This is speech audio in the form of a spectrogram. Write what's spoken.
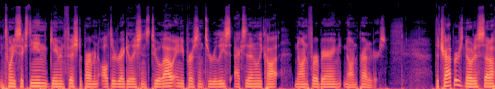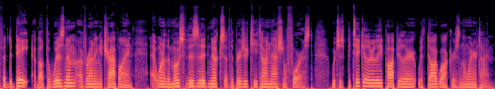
In 2016, Game and Fish Department altered regulations to allow any person to release accidentally caught non-fur bearing non-predators. The trappers' notice set off a debate about the wisdom of running a trapline at one of the most visited nooks of the Bridger Teton National Forest, which is particularly popular with dog walkers in the wintertime.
